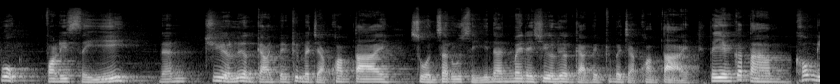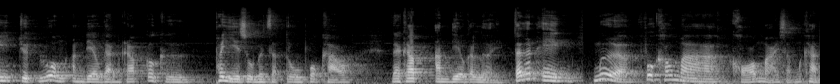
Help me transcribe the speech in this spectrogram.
พวกฟาริสีนั้นเชื่อเรื่องการเป็นขึ้นมาจากความตาย ส่วนซาดูสีนั้นไม่ได้เชื่อเรื่องการเป็นขึ้นมาจากความตาย แต่ยังก็ตามเขามีจุดร่วมอันเดียวกันครับ ก็คือพระเยซูเป็นศัตรูพวกเขา นะครับอันเดียวกันเลยดังนั้นเองเมื่อพวกเขามาขอหมายสำคัญ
